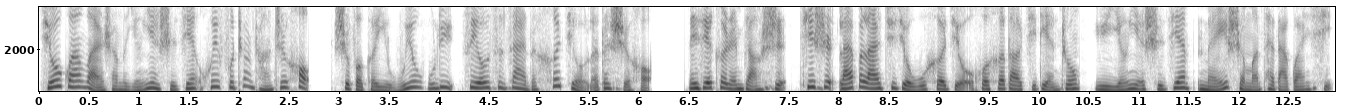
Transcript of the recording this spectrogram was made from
酒馆晚上的营业时间恢复正常之后，是否可以无忧无虑、自由自在地喝酒了的时候，那些客人表示，其实来不来居酒屋喝酒或喝到几点钟与营业时间没什么太大关系，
